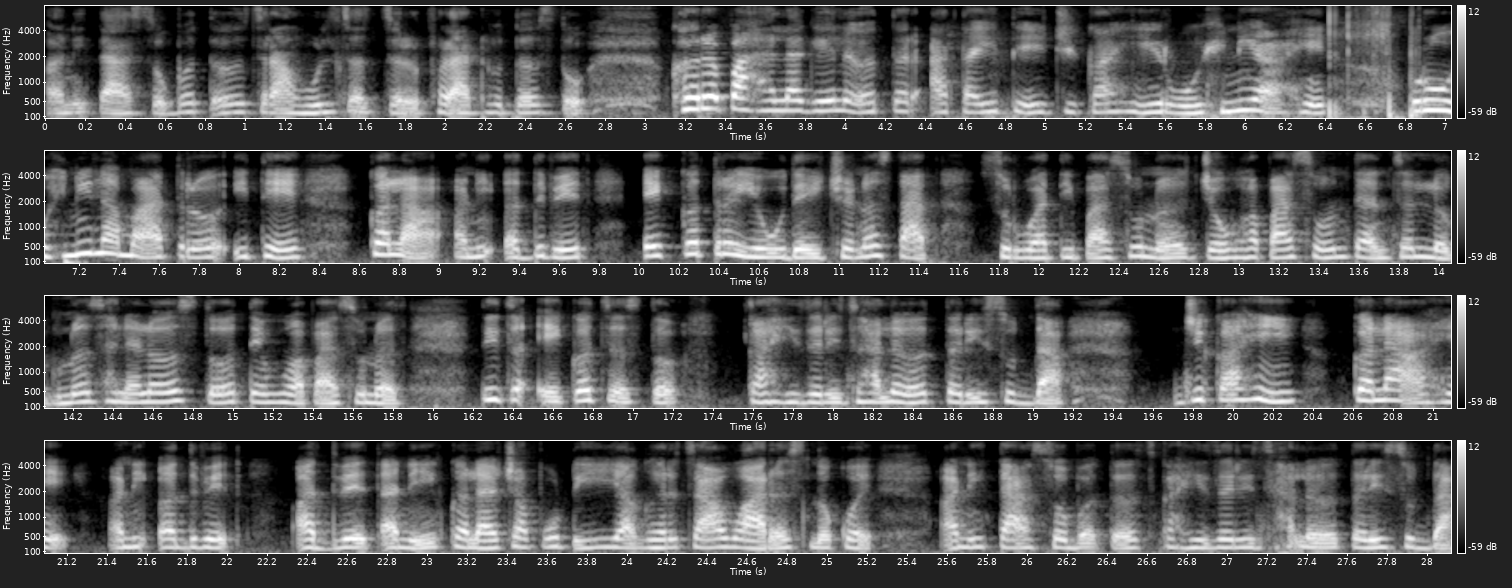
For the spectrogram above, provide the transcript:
आणि त्यासोबतच राहुलचा चळफळाट होत असतो. खरं पाहायला गेलं तर आता इथे जी काही रोहिणी आहे रोहिणीला मात्र इथे कला आणि अद्वैत एकत्र येऊ द्यायचे नसतात. सुरुवातीपासूनच जेव्हापासून त्यांचं लग्न झालेलं असतं तेव्हापासूनच तिचं एकच असतं. काही जरी झालं तरीसुद्धा जी काही कला आहे आणि अद्वैत अद्वैत आणि कलाच्या पोटी या घरचा वारस नकोय. आणि त्यासोबतच काही जरी झालं तरीसुद्धा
